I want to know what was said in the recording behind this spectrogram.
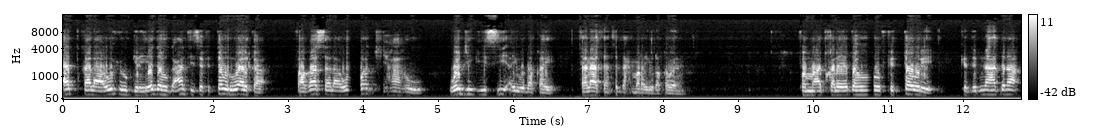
أدقل وحو قريده قعانتي سفي التور والكا فغسل وجهه وجه إيسي أي ودقي. ثلاثا سدح مرة يلقوين ثم أدخل يده في التور. كدبنا هدنا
